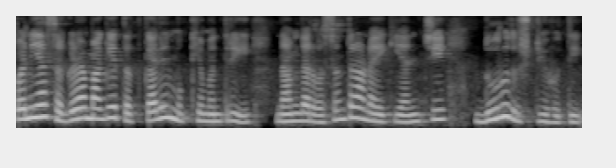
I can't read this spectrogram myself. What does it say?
पण या सगळ्यामागे तत्कालीन मुख्यमंत्री नामदार वसंतराव नाईक यांची दूरदृष्टी होती.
